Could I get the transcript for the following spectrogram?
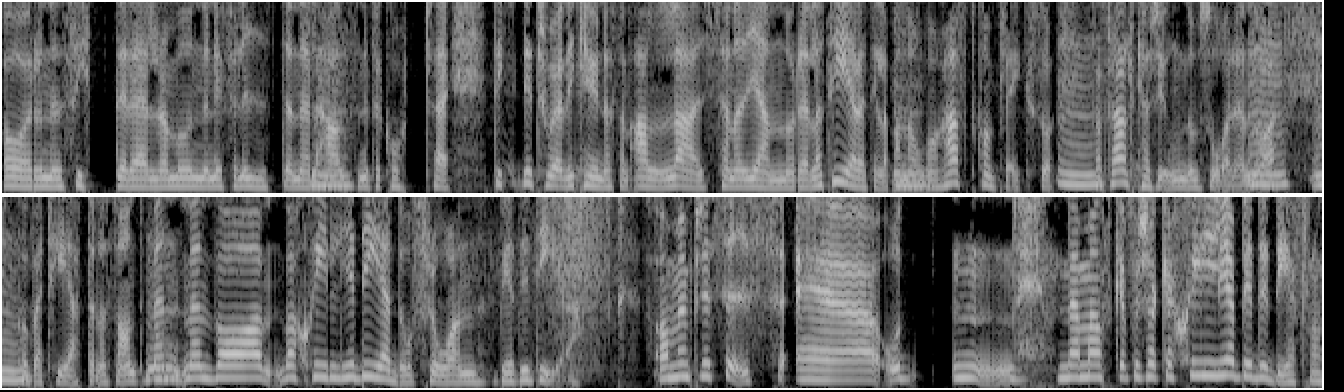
öronen sitter eller om munnen är för liten eller mm. halsen är för kort. Så det, det, tror jag, det kan ju nästan alla känna igen och relatera till att man någon mm. gång haft komplex. Och mm. Framförallt kanske i ungdomsåren, då, mm. mm. puberteten och sånt. Men, men vad, vad skiljer det då från BDD? Ja men precis. Eh, och när man ska försöka skilja BDD från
